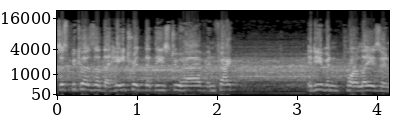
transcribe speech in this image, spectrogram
just because of the hatred that these two have. In fact, it even parlays in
